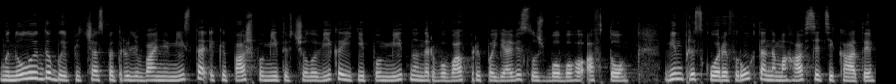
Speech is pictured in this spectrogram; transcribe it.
Минулої доби під час патрулювання міста екіпаж помітив чоловіка, який помітно нервував при появі службового авто. Він прискорив рух та намагався тікати.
